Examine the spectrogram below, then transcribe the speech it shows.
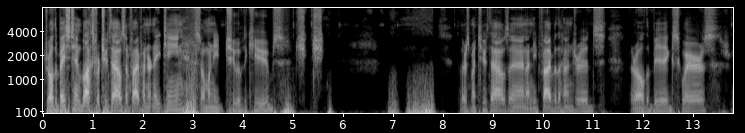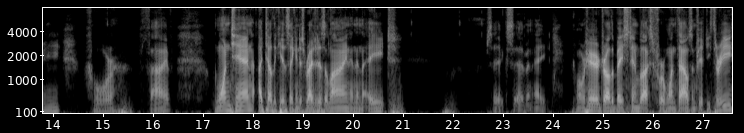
Draw the base 10 blocks for 2,518. So I'm going to need two of the cubes. So there's my 2,000. I need five of the hundreds. They're all the big squares. Three, four, five. 110, I tell the kids they can just write it as a line, and then the 8, 6, 7, 8. Come over here, draw the base 10 blocks for 1053.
